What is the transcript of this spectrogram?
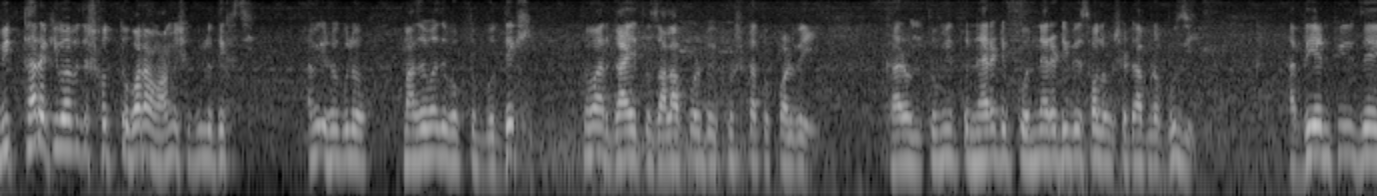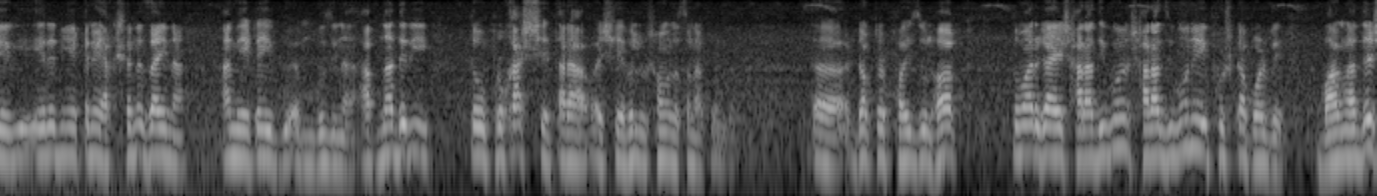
মিথ্যারে কীভাবে যে সত্য বানাও, আমি সেগুলো দেখেছি। আমি সেগুলো মাঝে মাঝে বক্তব্য দেখি। তোমার গায়ে তো জ্বালা পড়বে ফুসকা তো পড়বেই। কারণ তুমি তো ন্যারেটিভ কোন ন্যারেটিভে চলো, সেটা আমরা বুঝি। আর বিএনপি যে, এর নিয়ে এখানে অ্যাকশানে যায় না। আমি এটাই বুঝি না। আপনাদেরই তো প্রকাশ্যে তারা, সে হলো সমালোচনা করল। ডক্টর ফয়জুল হক, তোমার গায়ে সারা জীবন সারা জীবনে এই ফুসকা পড়বে। বাংলাদেশ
